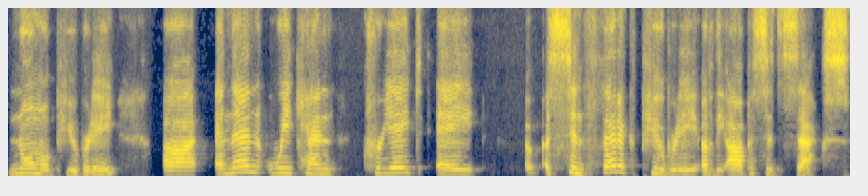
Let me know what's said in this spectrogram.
normal puberty uh, and then we can create a, a synthetic puberty of the opposite sex.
